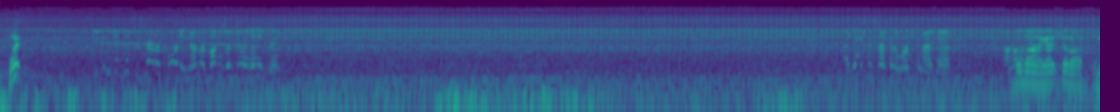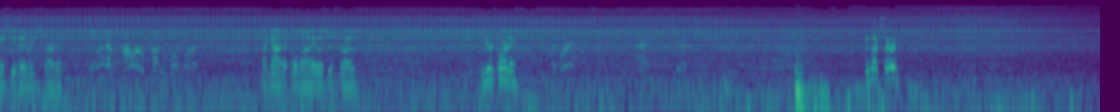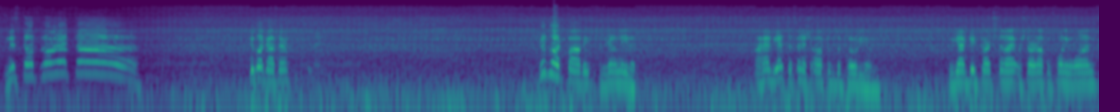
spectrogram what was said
What? You can get this to start recording. None of the buttons are doing anything. I think it's just not going to work tonight, man. I don't know Hold on, I got it shut off. Let me see if I restart it. Even the power button won't work. I got it. Hold on, it was just froze. You recording? Recording? Alright, let's do it. Good luck, sir. Mr. Floretta! Good luck out there. Good luck, Bobby. You're gonna need it. I have yet to finish off of the podium. We got good carts tonight. We're starting off in 21.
